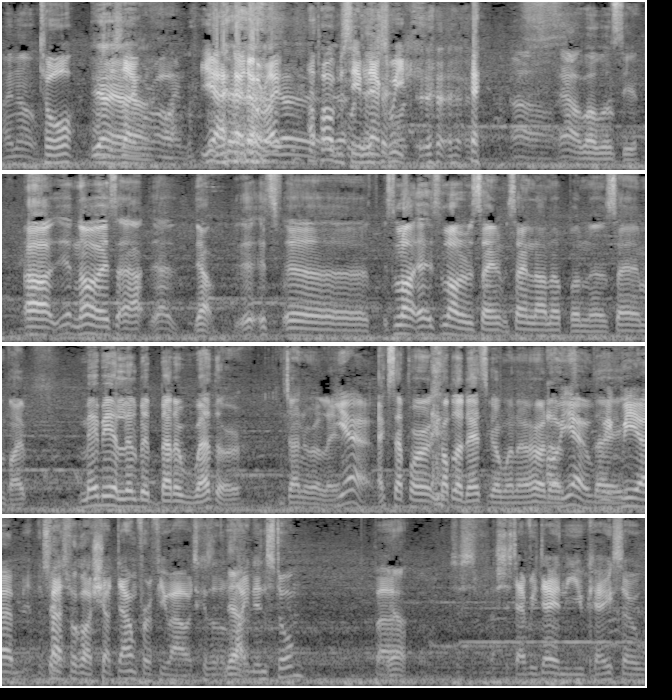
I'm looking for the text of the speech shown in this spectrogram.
I know. tour. I'm Yeah, yeah, like, oh, yeah, I know, right? Yeah, yeah, I'll probably yeah. see him next week. Yeah, well, we'll see. Uh, yeah, no, it's uh, uh, yeah, it's uh, it's a lot. It's a lot of the same same lineup and the same vibe. Maybe a little bit better weather generally. Yeah. Except for a couple of days ago when I heard. Oh yeah, we, we uh, the festival got shut down for a few hours because of the Yeah. lightning storm. But Yeah. It's just it's just every day in the UK, so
